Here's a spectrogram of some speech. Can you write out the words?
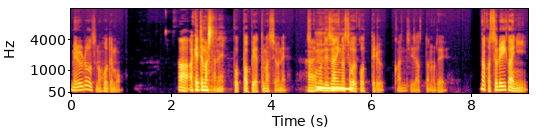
メルローズの方でもあ、開けてましたね。ポップアップやってますよね。はいそこもデザインがすごい凝ってる感じだったので、なんかそれ以外に、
